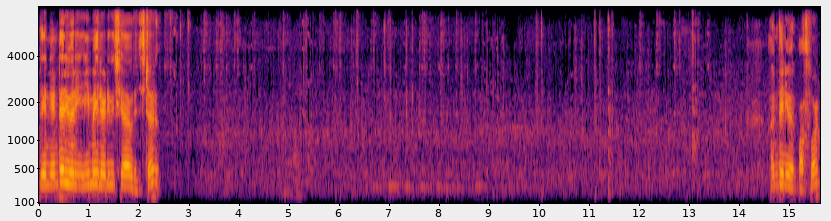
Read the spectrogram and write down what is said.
Then enter your email id which you have registered. And then your password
